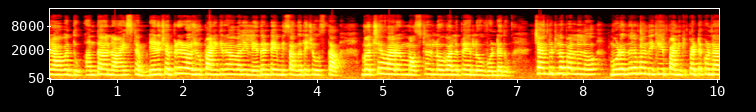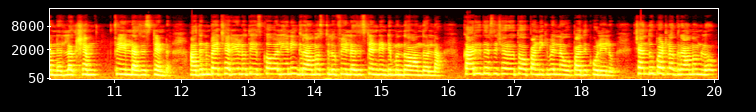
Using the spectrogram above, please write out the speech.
రావద్దు. అంతా నా ఇష్టం. నేను చెప్పిన రోజు పనికి రావాలి లేదంటే మీ సంగతి చూస్తా. వచ్చే వారం మాస్టర్లో వాళ్ళ పేర్లు ఉండదు. చందుట్ల పల్లెలో మూడు వందల మందికి పనికి పెట్టకుండా నిర్లక్ష్యం ఫీల్డ్ అసిస్టెంట్. అతనిపై చర్యలు తీసుకోవాలి అని గ్రామస్తులు ఫీల్డ్ అసిస్టెంట్ ఇంటి ముందు ఆందోళన. కార్యదర్శి చొరవతో పనికి వెళ్ళిన ఉపాధి కూలీలు. చందుపట్ల గ్రామంలో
